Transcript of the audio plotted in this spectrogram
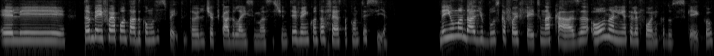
Ele também foi apontado como suspeito. Então, ele tinha ficado lá em cima assistindo TV enquanto a festa acontecia. Nenhum mandado de busca foi feito na casa ou na linha telefônica dos Skakel.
